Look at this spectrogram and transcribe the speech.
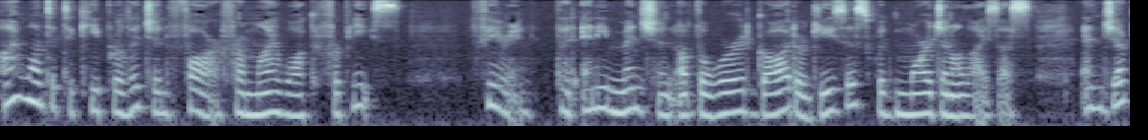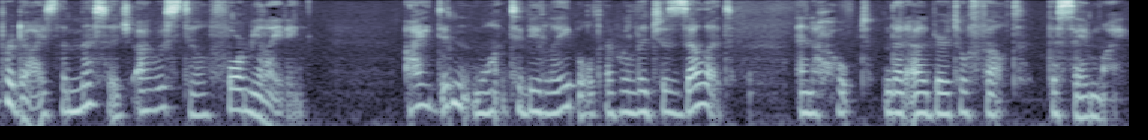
I wanted to keep religion far from my walk for peace fearing that any mention of the word God or Jesus would marginalize us and jeopardize the message I was still formulating. I didn't want to be labeled a religious zealot and hoped that Alberto felt the same way.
